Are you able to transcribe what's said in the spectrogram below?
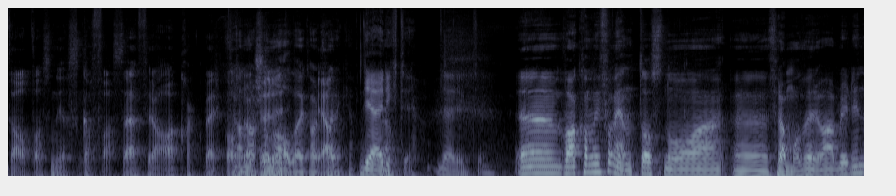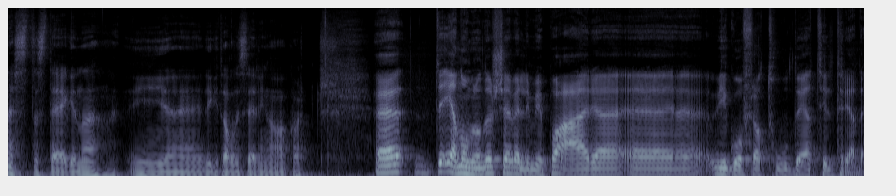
data som de har skaffa seg fra Kartverket. Fra nasjonale Kartverket. Ja. Det er riktig. Det er riktig. Uh, hva kan vi forvente oss nå uh, framover? Hva blir de neste stegene i uh, digitalisering av kart? Eh, det ene området skjer veldig mye på, er eh, vi går fra 2D til 3D.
